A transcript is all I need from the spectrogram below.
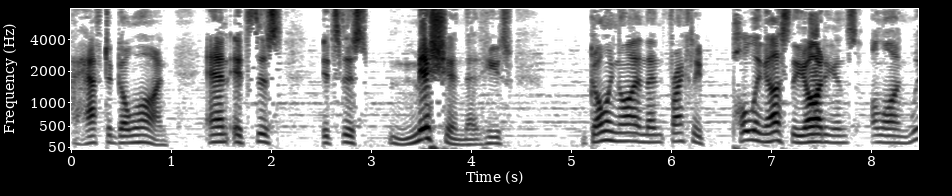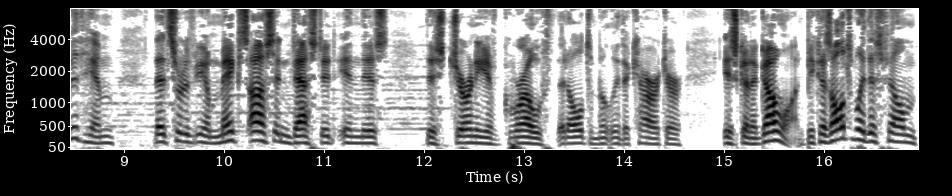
I have to go on." And it's this it's this mission that he's going on, and then frankly pulling us, the audience, along with him. That sort of you know makes us invested in this this journey of growth that ultimately the character is going to go on. Because ultimately, this film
